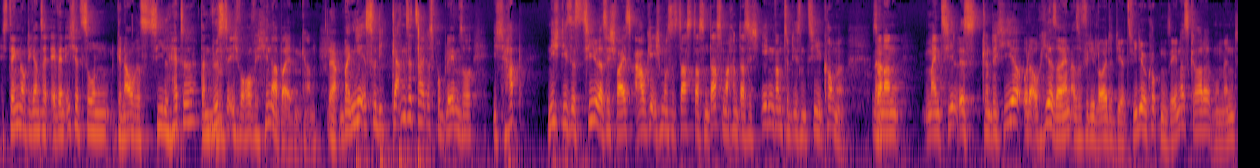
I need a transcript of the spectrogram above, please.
ich denke auch die ganze Zeit, ey, wenn ich jetzt so ein genaueres Ziel hätte, dann wüsste ich, worauf ich hinarbeiten kann. Mhm. Ja. Bei mir ist so die ganze Zeit das Problem so, ich habe nicht dieses Ziel, dass ich weiß, ah, okay, ich muss jetzt das, das und das machen, dass ich irgendwann zu diesem Ziel komme. Sondern mein Ziel ist, könnte hier oder auch hier sein. Also für die Leute, die jetzt Video gucken, sehen das gerade. Moment,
